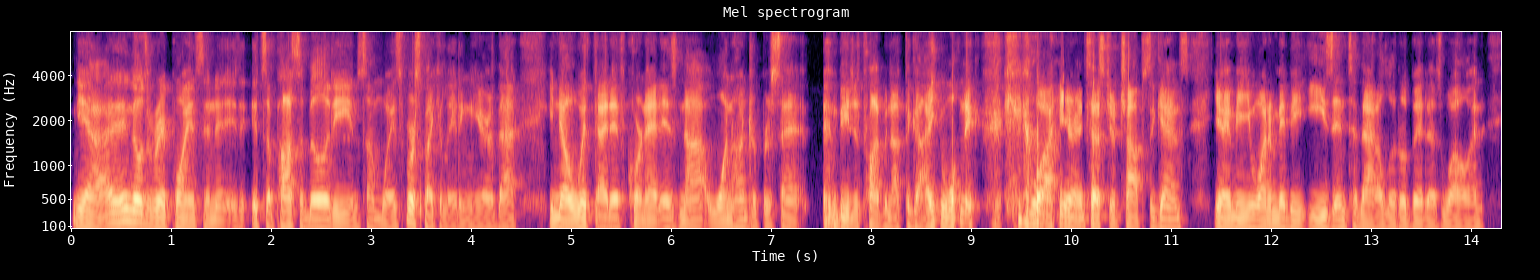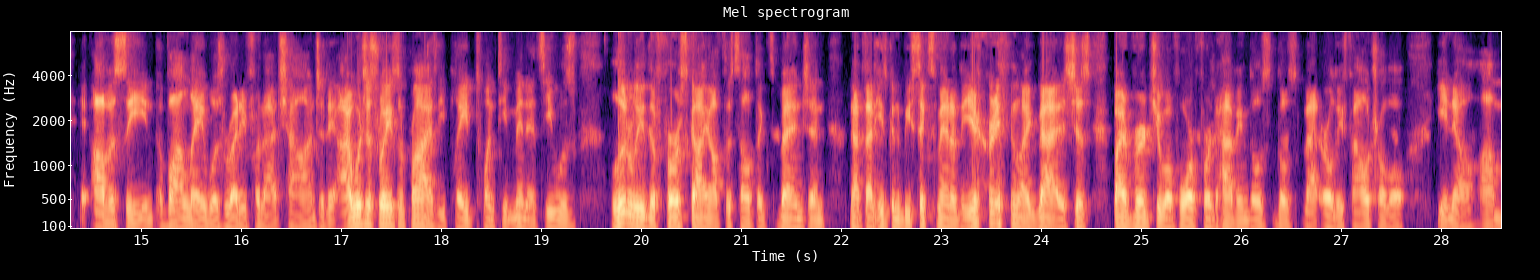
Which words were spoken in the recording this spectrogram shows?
Yeah, I think those are great points, and it, it's a possibility in some ways. We're speculating here that you know, with that, if Kornet is not one hundred percent, Embiid is probably not the guy you want to go out here and test your chops against. You know, what I mean, you want to maybe ease into that a little bit as well. And obviously, Vonleh was ready for that challenge. And I was just really surprised. He played twenty minutes. He was literally the first guy off the Celtics bench, and not that he's going to be six man of the year or anything like that. It's just by virtue of Horford having those those that early foul trouble. You know, um,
